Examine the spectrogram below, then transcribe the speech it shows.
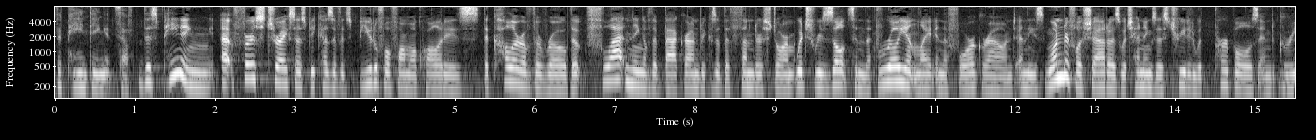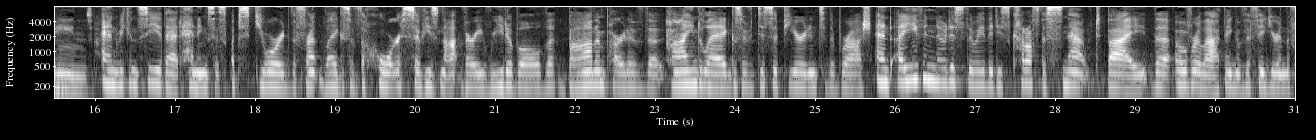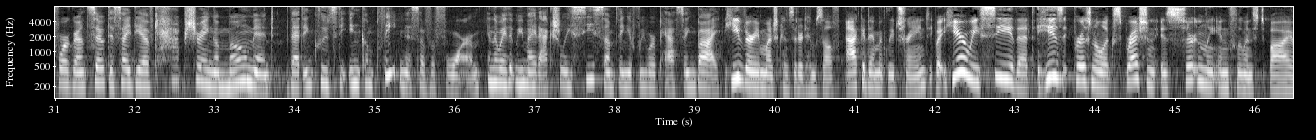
the painting itself. This painting at first strikes us because of its beautiful formal qualities, the color of the robe, the flattening of the background because of the thunderstorm, which results in the brilliant light in the foreground, and these wonderful shadows which Hennings has treated with purples and mm-hmm. greens. Mm-hmm. And we can see that Hennings has obscured the front legs of the horse, so he's not very readable. The bottom part of the hind legs have disappeared into the brush. And I even noticed the way that he's cut off the snout by the overlapping of the figure in the foreground. So, this idea of capturing a moment that includes the incompleteness of a form in the way that we might actually see something if we were passing by. He very much considered himself academically trained, but here we see that his personal expression is certainly influenced by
